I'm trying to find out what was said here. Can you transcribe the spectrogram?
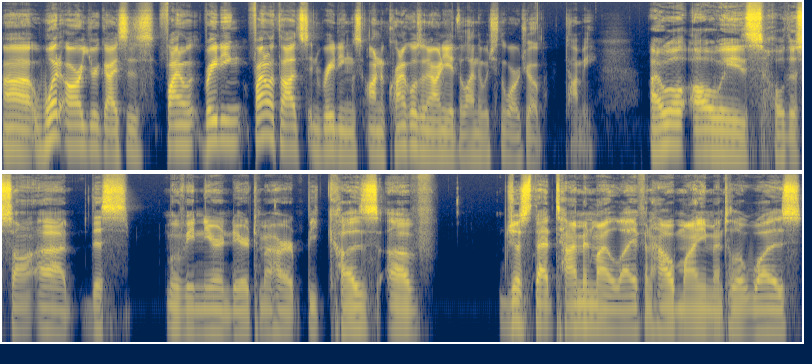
uh, what are your guys' final rating, final thoughts and ratings on Chronicles of Narnia: The Lion, the Witch, and the Wardrobe? Tommy. I will always hold this song, uh, this movie near and dear to my heart because of just that time in my life and how monumental it was,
